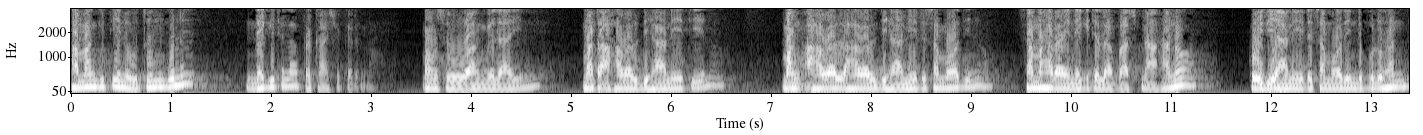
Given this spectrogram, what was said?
තමන්ගේ තියෙන උතුම් ගුණ නැගිටලා ප්‍රකාශ කරනවා. මම සෝවාන් වෙලා ඉන්නේ. මට අහවල් ධානයේ තියෙනවා. මං අහවල් අහවල් ධානයේට සමවදිනවා. සමහර අය නැගිටලා ප්‍රශ්න අහනවා. කොයි ධානයේට සමවදින්න පුළුවන්ද?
